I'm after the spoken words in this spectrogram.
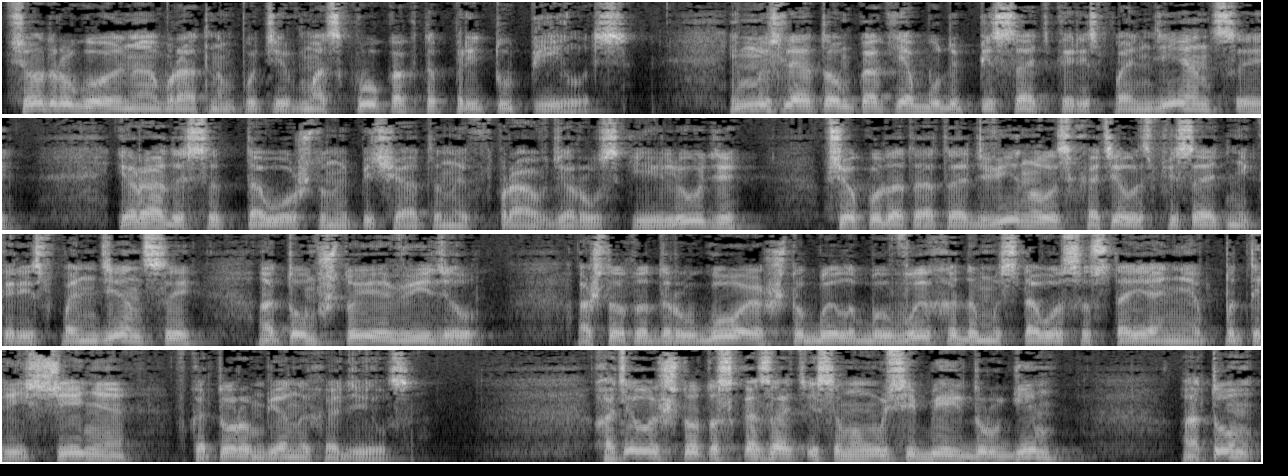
все другое на обратном пути в Москву как-то притупилось. И мысли о том, как я буду писать корреспонденции, и радость от того, что напечатаны в «Правде» русские люди, все куда-то отодвинулось, хотелось писать не корреспонденции о том, что я видел, а что-то другое, что было бы выходом из того состояния потрясения, в котором я находился. Хотелось что-то сказать и самому себе, и другим о том,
